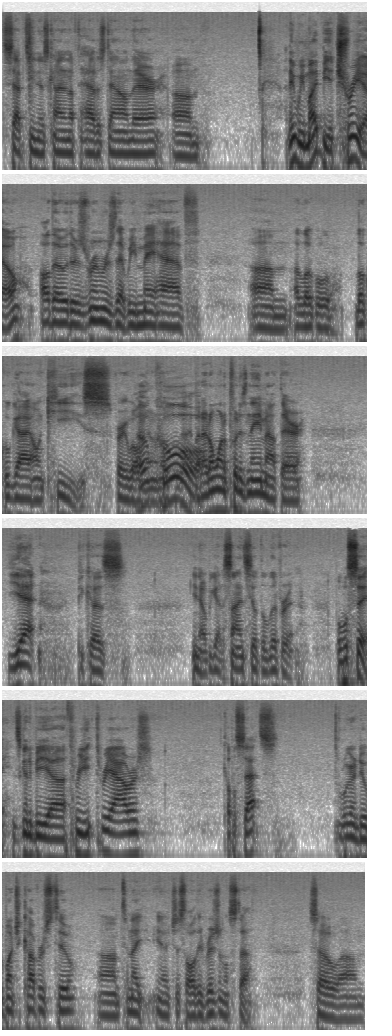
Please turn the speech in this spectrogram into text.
Sabatino is kind enough to have us down there. Um, I think we might be a trio, although there's rumors that we may have um, a local local guy on keys, very well Oh, known. cool. guy. But I don't want to put his name out there yet because you know we got to sign, seal, deliver it. But we'll see. It's going to be uh, three three hours, a couple sets. We're going to do a bunch of covers too um, tonight. You know, just all the original stuff. So um,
